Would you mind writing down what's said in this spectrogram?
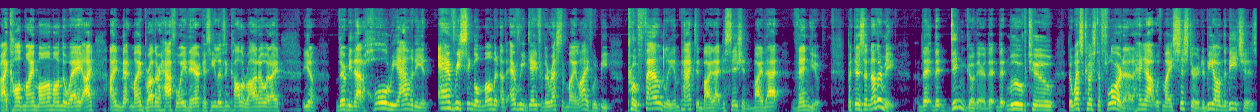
I called my mom on the way. I I met my brother halfway there because he lives in Colorado, and I, you know, there'd be that whole reality, and every single moment of every day for the rest of my life would be profoundly impacted by that decision, by that venue. But there's another me that that didn't go there, that that moved to the west coast of Florida to hang out with my sister, to be on the beaches,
